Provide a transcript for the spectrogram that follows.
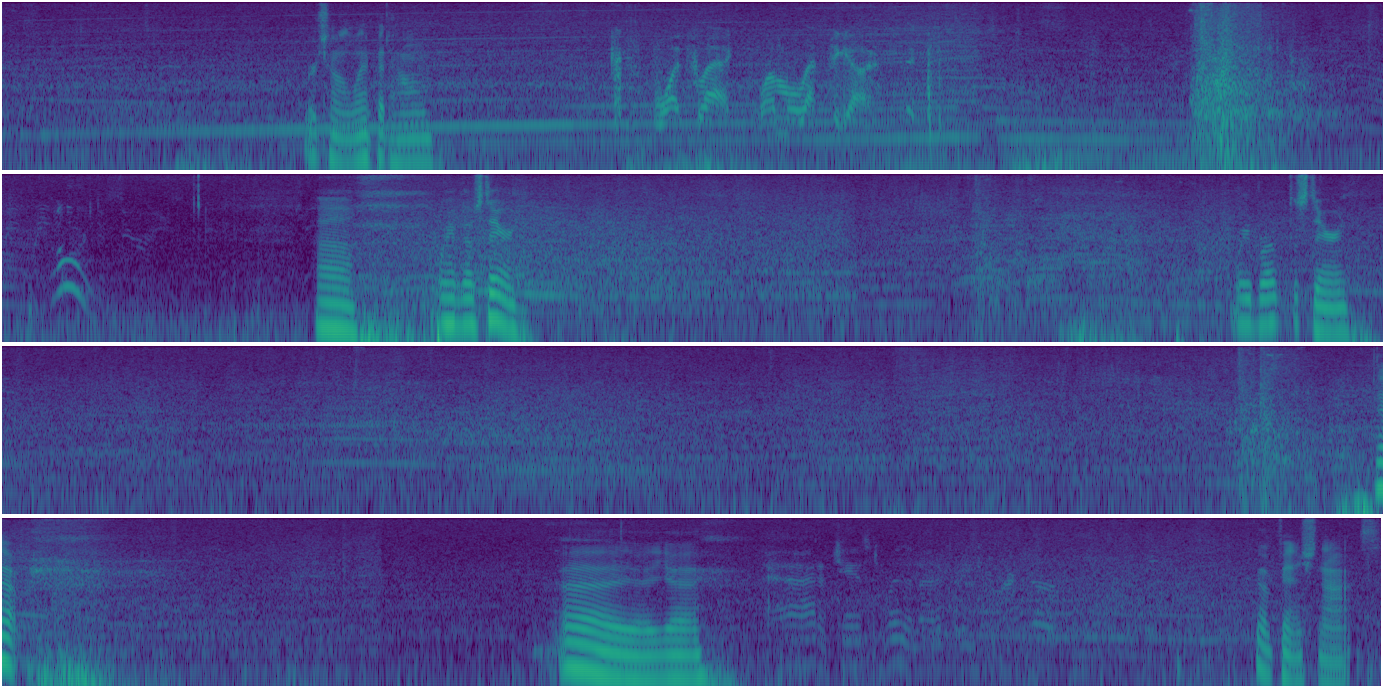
We're trying to limp it home. White flag. One more left to go. Uh, we have no steering. We broke the steering. Yep. Uh, yeah, yeah. I had a chance to win tonight if I didn't up. Gonna finish ninth.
